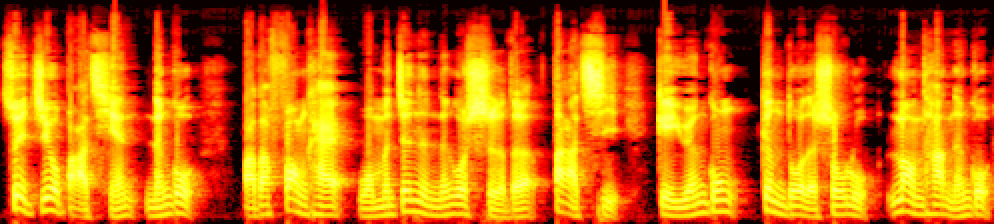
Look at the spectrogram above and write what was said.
所以只有把钱能够。把它放开，我们真的能够舍得大气，给员工更多的收入，让他能够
